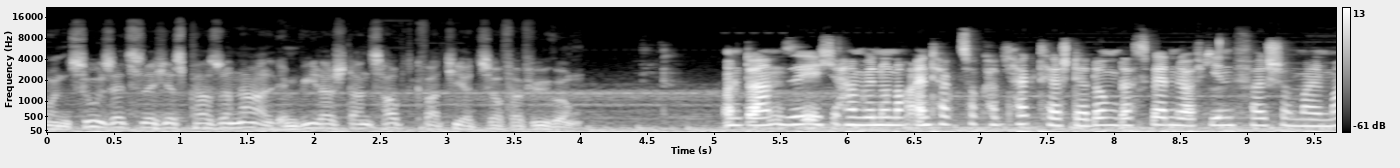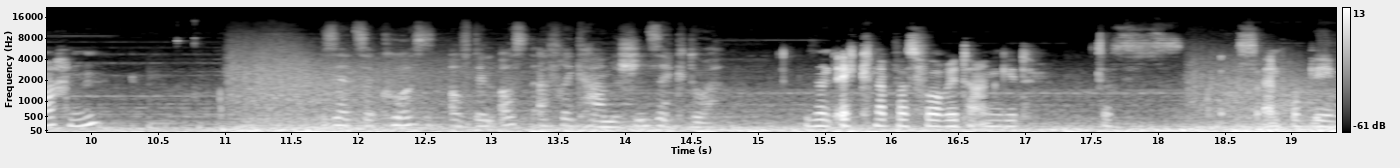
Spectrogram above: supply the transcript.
und zusätzliches Personal im Widerstandshauptquartier zur Verfügung. Und dann sehe ich, haben wir nur noch einen Tag zur Kontaktherstellung. Das werden wir auf jeden Fall schon mal machen. Setze Kurs auf den ostafrikanischen Sektor. Wir sind echt knapp, was Vorräte angeht. Das ist ein Problem.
